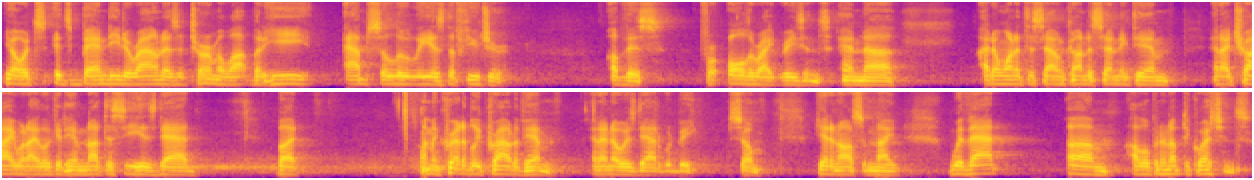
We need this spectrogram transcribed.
you know, it's it's bandied around as a term a lot, but he absolutely is the future of this for all the right reasons. And uh, I don't want it to sound condescending to him. And I try when I look at him not to see his dad, but I'm incredibly proud of him, and I know his dad would be. So he had an awesome night. With that, um, I'll open it up to questions.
